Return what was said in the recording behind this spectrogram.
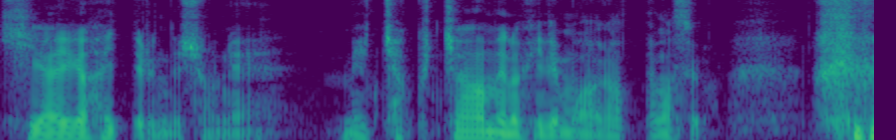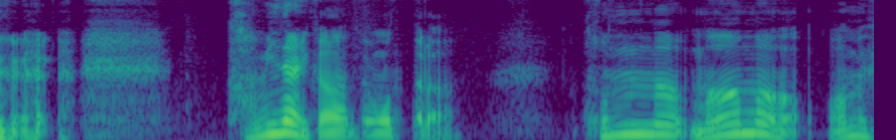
気合が入ってるんでしょうね。めちゃくちゃ雨の日でも上がってますよ。雷かなって思ったらこんなまあまあ雨降っ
